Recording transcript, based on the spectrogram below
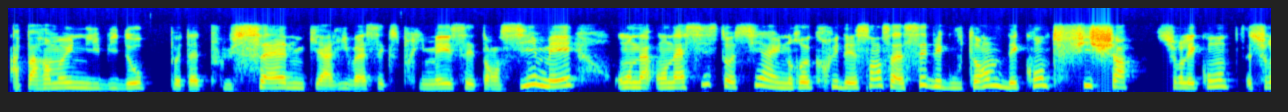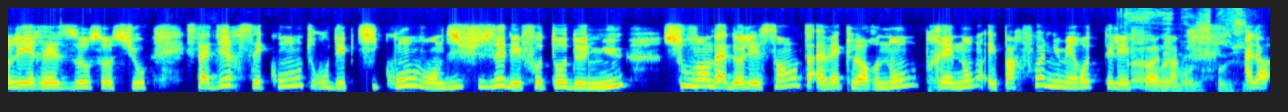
apparemment une libido peut-être plus saine qui arrive à s'exprimer ces temps-ci, mais on, on assiste aussi à une recrudescence assez dégoûtante des comptes ficha sur les comptes, sur les réseaux sociaux. C'est-à-dire ces comptes où des petits cons vont diffuser des photos de nus, souvent d'adolescentes, avec leur nom, prénom et parfois numéro de téléphone. Ah Alors,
